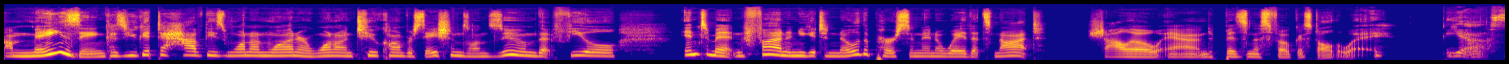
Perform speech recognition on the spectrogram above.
amazing because you get to have these one-on-one or one-on-two conversations on zoom that feel intimate and fun and you get to know the person in a way that's not shallow and business focused all the way yes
